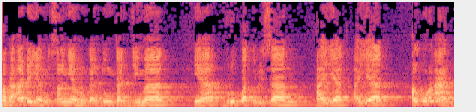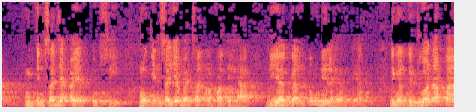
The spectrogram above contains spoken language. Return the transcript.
Maka ada yang misalnya menggantungkan jimat ya berupa tulisan ayat-ayat Al-Quran, mungkin saja ayat kursi, mungkin saja bacaan Al-Fatihah, dia gantung di lehernya. Dengan tujuan apa?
